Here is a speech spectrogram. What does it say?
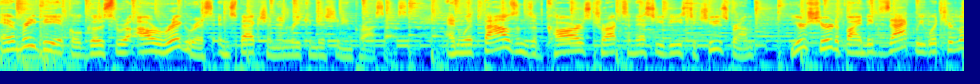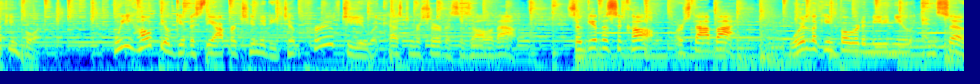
Every vehicle goes through our rigorous inspection and reconditioning process. And with thousands of cars, trucks, and SUVs to choose from, you're sure to find exactly what you're looking for. We hope you'll give us the opportunity to prove to you what customer service is all about. So give us a call or stop by. We're looking forward to meeting you, and so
